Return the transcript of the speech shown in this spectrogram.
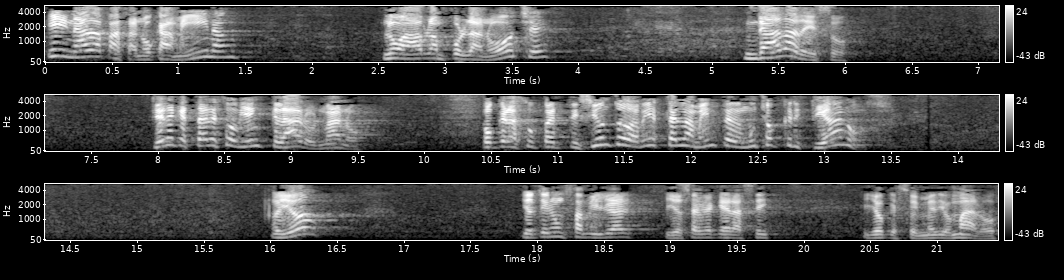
y nada pasa, no caminan, no hablan por la noche, Nada de eso. Tiene que estar eso bien claro, hermano. Porque la superstición todavía está en la mente de muchos cristianos. ¿O yo? Yo tenía un familiar y yo sabía que era así. Y yo que soy medio malo.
